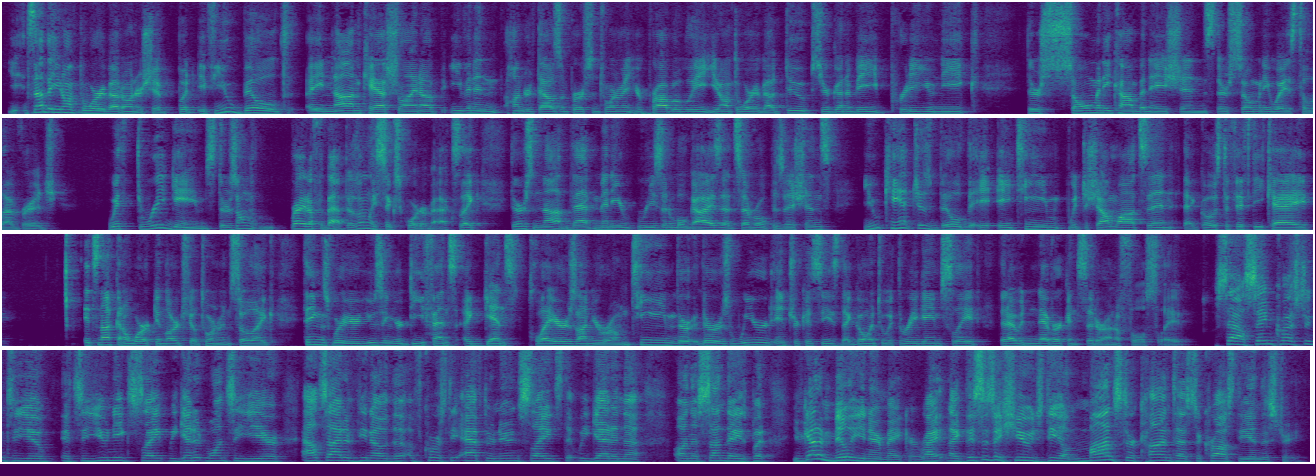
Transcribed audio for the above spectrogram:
it's not that you don't have to worry about ownership, but if you build a non-cash lineup, even in hundred thousand person tournament, you're probably you don't have to worry about dupes. You're going to be pretty unique there's so many combinations, there's so many ways to leverage. With three games, there's only right off the bat, there's only six quarterbacks. Like there's not that many reasonable guys at several positions. You can't just build a, a team with Deshaun Watson that goes to 50K. It's not going to work in large field tournaments. So like things where you're using your defense against players on your own team, there there's weird intricacies that go into a three game slate that I would never consider on a full slate. Sal, same question to you. It's a unique slate. We get it once a year, outside of you know the of course the afternoon slates that we get in the on the Sundays. But you've got a millionaire maker, right? Like this is a huge deal, monster contest across the industry.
